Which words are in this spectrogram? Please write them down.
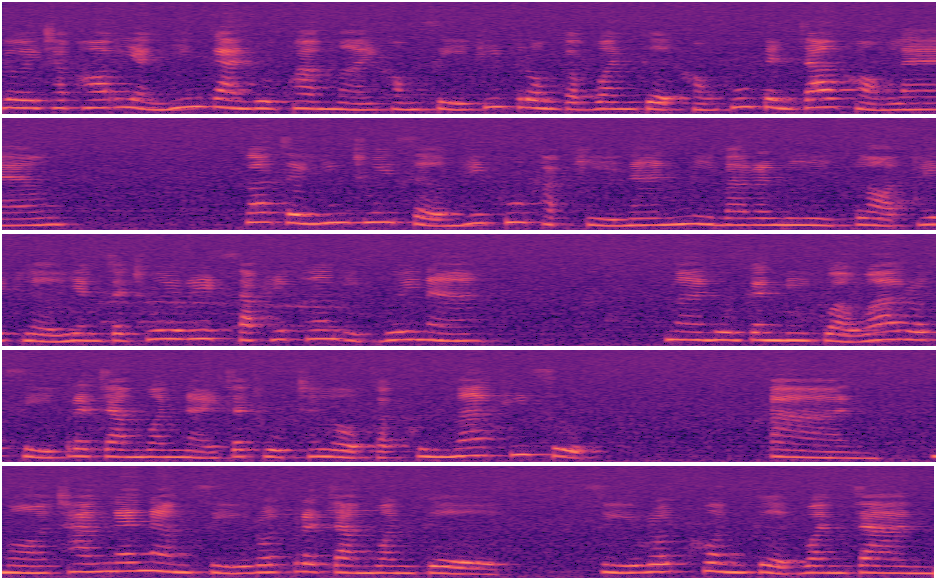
โดยเฉพาะอย่างยิ่งการดูความหมายของสีที่ตรงกับวันเกิดของผู้เป็นเจ้าของแล้ว ก็จะยิ่งช่วยเสริมให้ผู้ขับขี่นั้นมีบารมีปลอดภัยเผลอยังจะช่วยเรียกทรัพย์ให้เพิ่มอีกด้วยนะ มาดูกันดีกว่าว่ารถสีประจำวันไหนจะถูกโฉลกกับคุณมากที่สุด อ่าน หมอช้างแนะนำสีรถประจำวันเกิด สีรถคนเกิดวันจันทร์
